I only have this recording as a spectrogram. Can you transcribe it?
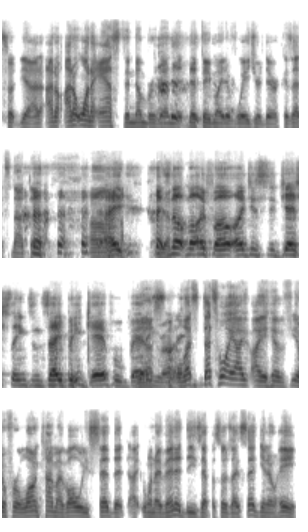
so yeah, I don't I don't want to ask the number then that, that they might have wagered there because that's not. Uh, um, hey, that's yeah. not my fault. I just suggest things and say be careful betting. Yes. Right. Well, that's that's why I I have you know for a long time I've always said that I, when I've ended these episodes I said you know hey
